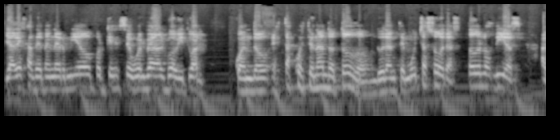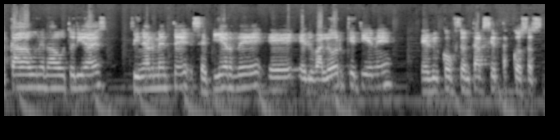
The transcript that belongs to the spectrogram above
ya dejas de tener miedo porque se vuelve algo habitual cuando estás cuestionando todo durante muchas horas, todos los días, a cada una de las autoridades, finalmente se pierde eh, el valor que tiene el confrontar ciertas cosas.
